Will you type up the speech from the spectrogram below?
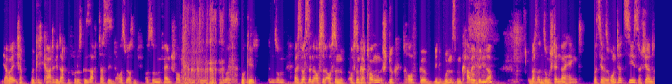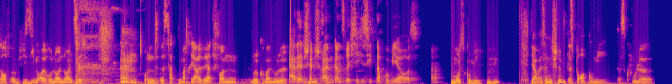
Ja, aber ich habe wirklich gerade gedacht, bevor du es gesagt hast, sieht aus wie aus, aus so einem Fanshop. Okay. In so einem, weißt du, was denn auf so, auf so, ein, auf so ein Kartonstück draufgebunden ist mit einem Kabelbinder und was an so einem Ständer hängt. Was du dann so runterziehst, da steht dann drauf irgendwie 7,99 Euro und es hat einen Materialwert von 0,0. Ja, der Chat schreibt ganz richtig, es sieht nach Gummi aus. Ja. Moosgummi. Mhm. Ja, aber ist ja nicht schlimm. Das Borggummi, das coole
